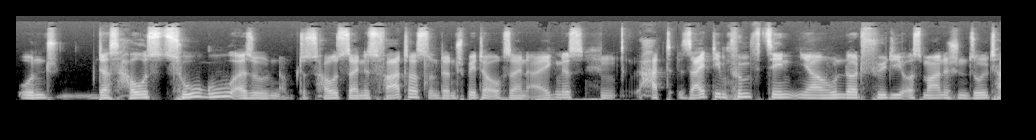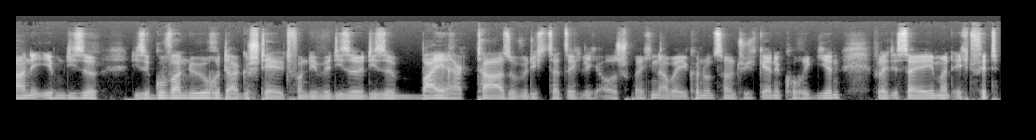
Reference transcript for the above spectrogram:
und das Haus Zogu, also das Haus seines Vaters und dann später auch sein eigenes, hat seit dem 15. Jahrhundert für die osmanischen Sultane eben diese, diese Gouverneure dargestellt, von denen wir diese, diese Bayraktar, so würde ich es tatsächlich aussprechen, aber ihr könnt uns da natürlich gerne korrigieren. Vielleicht ist da ja jemand echt fit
